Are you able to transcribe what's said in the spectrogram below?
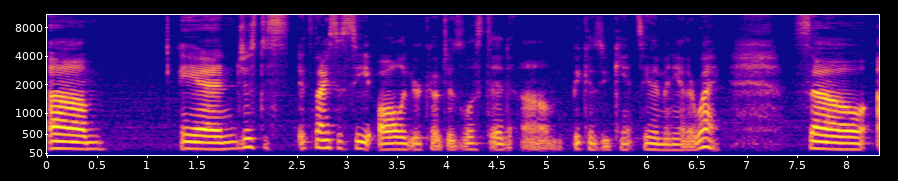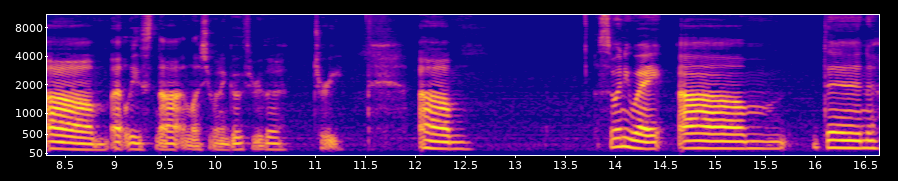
Um, and just to, it's nice to see all of your coaches listed um, because you can't see them any other way. So um, at least not unless you want to go through the tree. Um, so anyway, um, then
